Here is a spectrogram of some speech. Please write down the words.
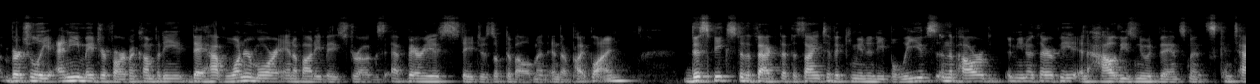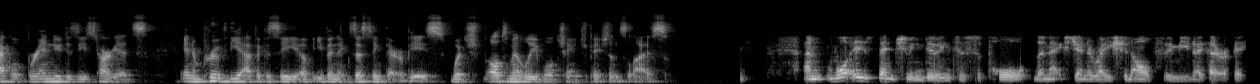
virtually any major pharma company, they have one or more antibody-based drugs at various stages of development in their pipeline. This speaks to the fact that the scientific community believes in the power of immunotherapy and how these new advancements can tackle brand new disease targets and improve the efficacy of even existing therapies, which ultimately will change patients' lives. And what is Benchling doing to support the next generation of immunotherapy?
